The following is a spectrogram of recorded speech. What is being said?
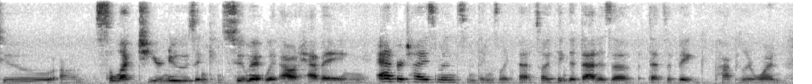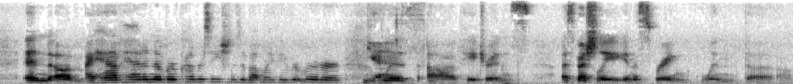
to um, select your news and consume it without having advertisements and things like that. So I think that that is a that's a big popular one. And um, I have had a number of conversations about my favorite murder yes. with uh, patrons, especially in the spring when the um,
